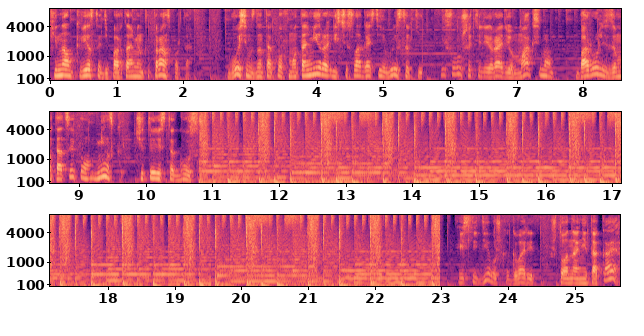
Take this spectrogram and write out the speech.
финал квеста Департамента транспорта. Восемь знатоков мотомира из числа гостей выставки и слушателей радио «Максимум» боролись за мотоцикл Минск 400 ГУС. Если девушка говорит, что она не такая,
